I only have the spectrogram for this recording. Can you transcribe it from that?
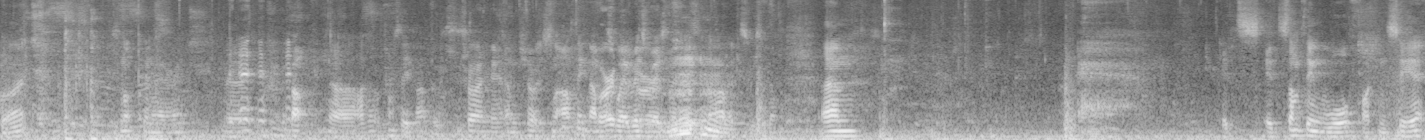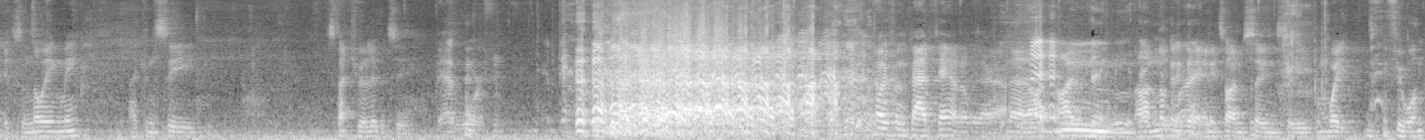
Right. It's not Canary. But, no, I don't want to say Butlers. Try it. I'm sure it's not. I think that was where Riz or- is Alex. Um, it's it's something Wharf. I can see it. It's annoying me. I can see Statue of Liberty. Bad Wharf. Coming from the bad town over there. No, I, I'm, I'm not going to get it anytime soon, so you can wait if you want,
